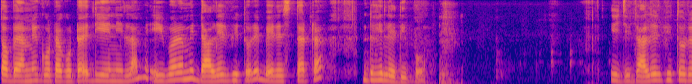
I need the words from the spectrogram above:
তবে আমি গোটা গোটায় দিয়ে নিলাম। এইবার আমি ডালের ভিতরে বেরেস্তাটা ঢেলে দিব। এই যে ডালের ভিতরে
